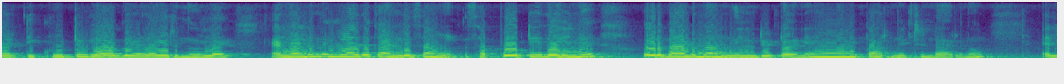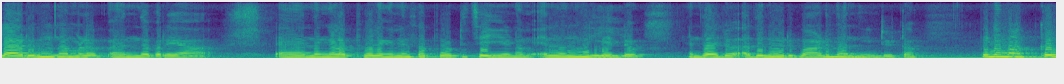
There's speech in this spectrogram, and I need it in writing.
തട്ടിക്കൂട്ട് വ്ളോഗുകളായിരുന്നു അല്ലേ? എന്നാലും നിങ്ങളത് കണ്ട് സപ്പോർട്ട് ചെയ്തതിന് ഒരുപാട് നന്ദിയുണ്ട് കേട്ടോ ഞാൻ ഇങ്ങനെ പറഞ്ഞിട്ടുണ്ടായിരുന്നു. എല്ലാവരും നമ്മൾ എന്താ പറയുക നിങ്ങളെപ്പോലെ ഇങ്ങനെ സപ്പോർട്ട് ചെയ്യണം എന്നൊന്നും ഇല്ലല്ലോ. എന്തായാലും അതിന് ഒരുപാട് നന്ദിയുണ്ട് കേട്ടോ പിന്നെ മക്കൾ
